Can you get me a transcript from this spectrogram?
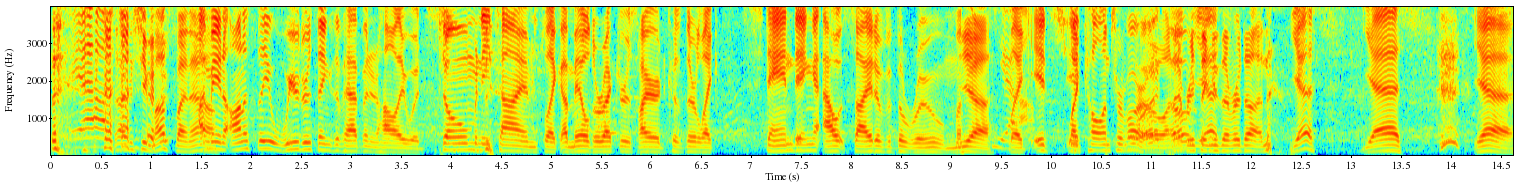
yeah I mean, she must by now. I mean, honestly, weirder things have happened in Hollywood. So many times, like a male director is hired because they're like standing outside of the room. yeah, Yeah. Like it's like it's- Colin Trevorrow What? on Oh, everything he's ever done. Yes. Yes. Yeah.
